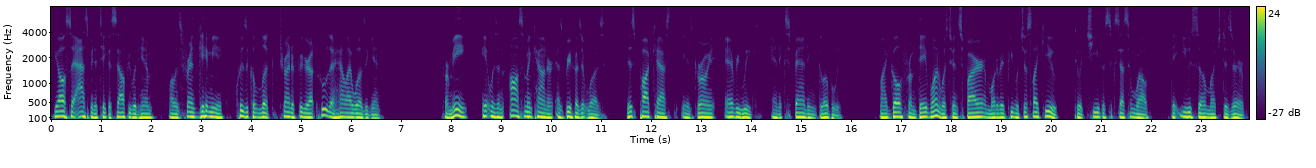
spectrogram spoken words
He also asked me to take a selfie with him while his friends gave me a quizzical look, trying to figure out who the hell I was again. For me, it was an awesome encounter, as brief as it was. This podcast is growing every week and expanding globally. My goal from day one was to inspire and motivate people just like you to achieve the success and wealth that you so much deserve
